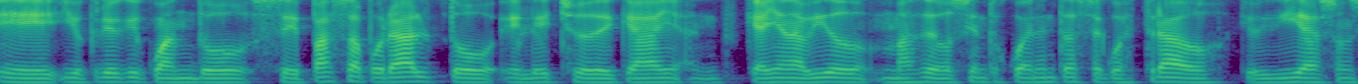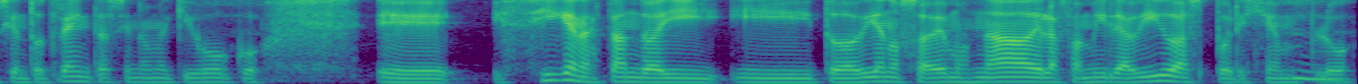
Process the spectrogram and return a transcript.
Eh, yo creo que cuando se pasa por alto el hecho de que, hayan, que hayan habido más de 240 secuestrados, que hoy día son 130 si no me equivoco, eh, y siguen estando ahí y todavía no sabemos nada de la familia Vivas, por ejemplo,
